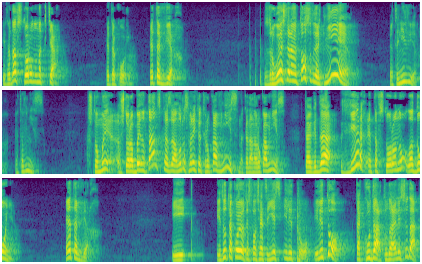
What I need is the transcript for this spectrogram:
и тогда в сторону ногтя. Это кожа. Это вверх. С другой стороны, Тосут говорит, не, это не вверх, это вниз. Что, мы, что Рабейну там сказал, нужно смотреть, как рука вниз, когда на рука вниз. Тогда вверх это в сторону ладони. Это вверх. И, и тут такое, то есть получается, есть или то, или то. Так куда? Туда или сюда?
